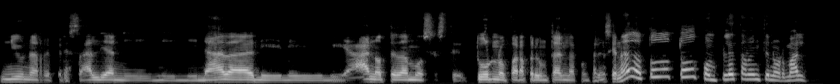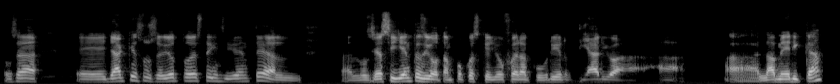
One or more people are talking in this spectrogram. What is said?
ni una represalia, ni, ni, ni nada, ni, ni, ni, ah, no te damos este turno para preguntar en la conferencia, nada, todo, todo completamente normal. O sea, Eh, ya que sucedió todo este incidente, al, a los días siguientes, digo, tampoco es que yo fuera a cubrir diario a, a, a la América,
